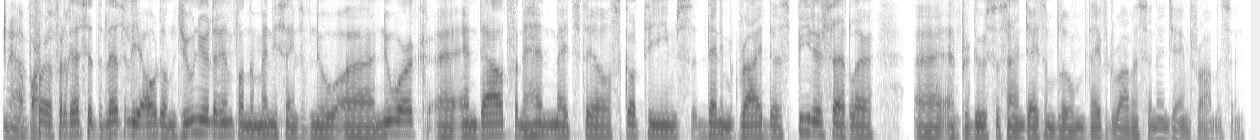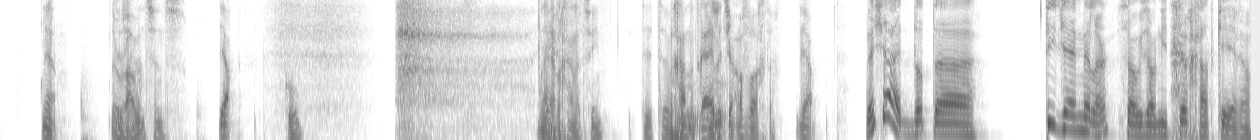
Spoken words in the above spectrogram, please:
Ja, voor, voor de rest zit Leslie Odom Jr. erin van The Many Saints of New, eh, Newark. eh en Dowd van The Handmaid's Tale. Scott Teams. Danny McBride dus. Peter Sadler. eh, en producers zijn Jason Bloom, David Robinson en James Robinson. De Dus ja. Robinsons. Ja. Cool. Nou ja, we gaan het zien. Dit, We gaan het trailertje afwachten. Wist jij dat TJ Miller sowieso niet terug gaat keren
